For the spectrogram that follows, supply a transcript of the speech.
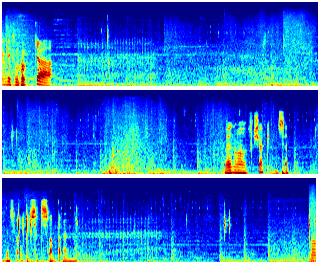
Försöker liksom hooka... Jag vet inte vad han försöker med sen. Det är ganska ovissigt svampar över. Men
